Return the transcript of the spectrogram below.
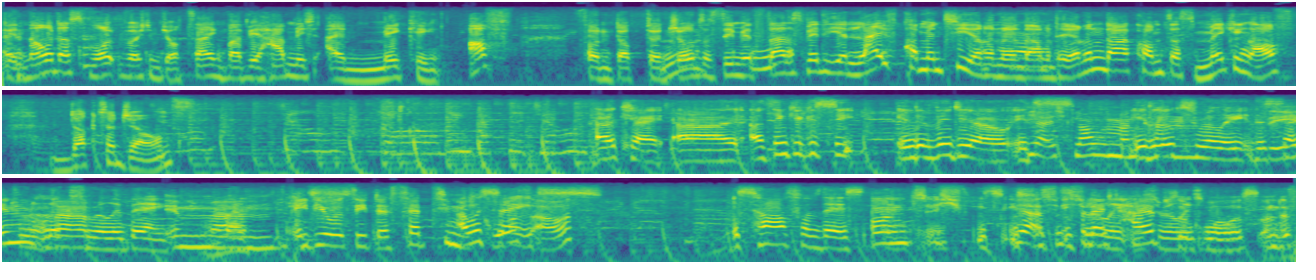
genau das wollten wir euch nämlich auch zeigen, weil wir haben nicht ein Making-of von Dr. Jones. Das sehen wir jetzt da. Das werdet ihr live kommentieren, meine Damen und Herren. Da kommt das Making of Dr. Jones. Okay, uh, I think you can see in the video. It's, ja, ich glaube, man it kann looks really, the set looks really big. Im ähm, Video sieht der Set ziemlich groß aus. Und ich, ja, es ist vielleicht halb so groß und es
